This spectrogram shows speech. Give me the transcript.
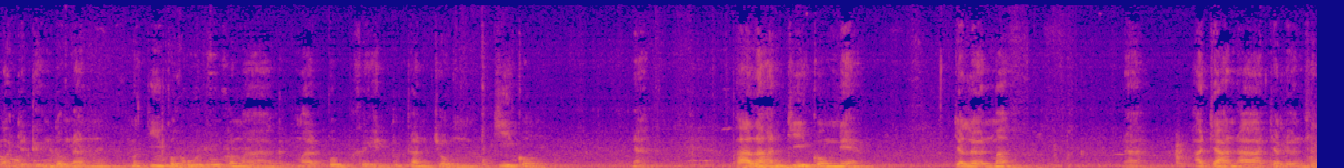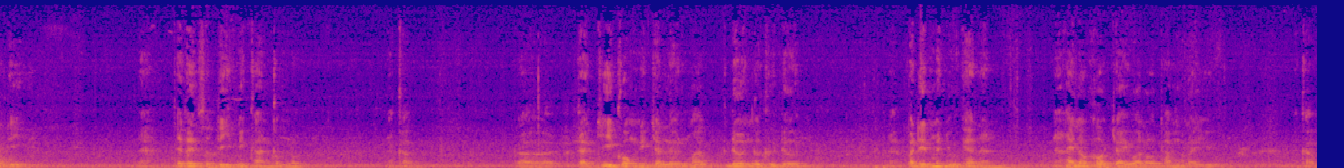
ก่อนจะถึงตรงนั้น เมื่อกี้พ่อครูดูเข้ามามาปุ๊บเคยเห็นทุกท่านชมจี้กงนะพระอรหันจี้กงเนี่ยจเจริญมาก อาจารย์อาเจริญสตินะเจริญสติมีการกำหนดนะครับแต่จี้กงนี่เจริญมาเดินก็คือเดินนะประเด็นมันอยู่แค่นั้นนะให้เราเข้าใจว่าเราทำอะไรอยู่นะครับ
